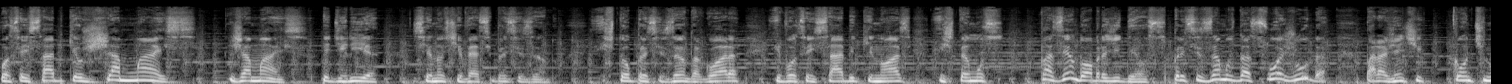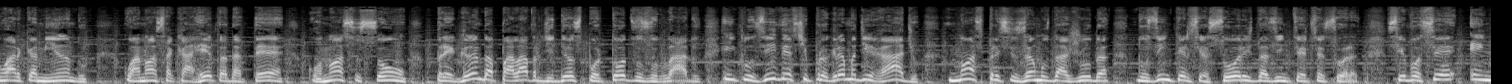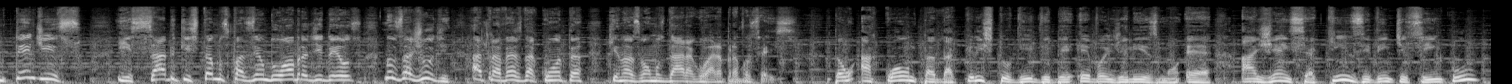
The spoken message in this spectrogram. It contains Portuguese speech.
vocês sabem que eu jamais, jamais pediria se eu não estivesse precisando. Estou precisando agora e vocês sabem que nós estamos fazendo obra de Deus. Precisamos da sua ajuda para a gente continuar caminhando com a nossa carreta da pé, com o nosso som, pregando a palavra de Deus por todos os lados, inclusive este programa de rádio. Nós precisamos da ajuda dos intercessores, das intercessoras. Se você entende isso e sabe que estamos fazendo obra de Deus, nos ajude através da conta que nós vamos dar agora para vocês. Então, a conta da Cristo Vive de Evangelismo é agência 1525 Tchau.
